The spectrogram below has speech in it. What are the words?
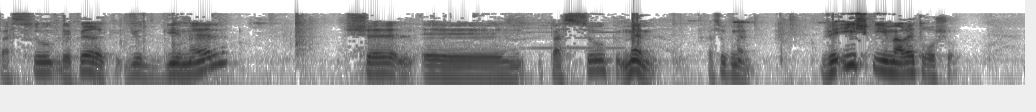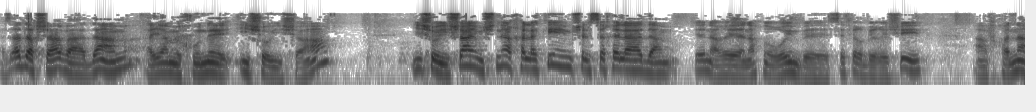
בפסוק, בפרק י"ג של אה, פסוק מ', פסוק מ', ואיש כי ימרט ראשו. אז עד עכשיו האדם היה מכונה איש או אישה, איש או אישה עם שני החלקים של שכל האדם. כן, הרי אנחנו רואים בספר בראשית, ההבחנה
